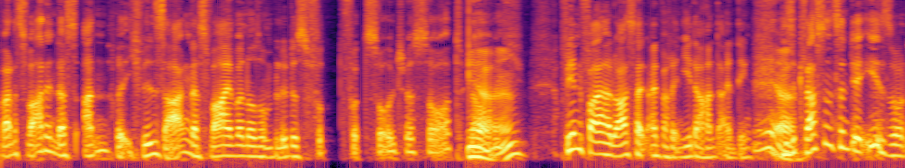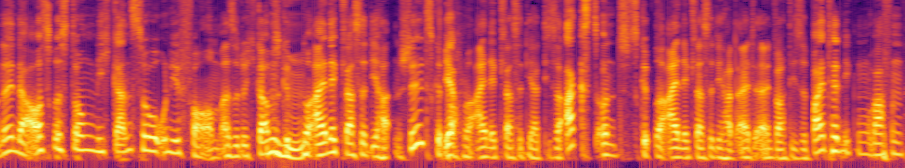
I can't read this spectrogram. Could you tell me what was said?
was war denn das andere? Ich will sagen, das war einfach nur so ein blödes Foot, Foot Soldier Sword, glaube ja. ich. Auf jeden Fall, du hast halt einfach in jeder Hand ein Ding. Ja. Diese Klassen sind ja eh so, ne, in der Ausrüstung nicht ganz so uniform. Also ich glaube, mhm. es gibt mhm. nur eine Klasse, die hat ein Schild, es gibt ja. auch nur eine Klasse, die hat diese Axt und es gibt nur eine Klasse, die hat halt einfach diese beidhändigen Waffen.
